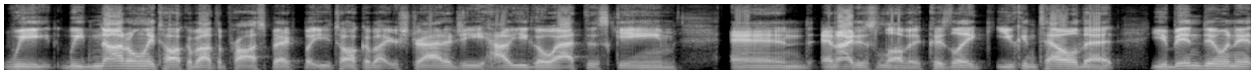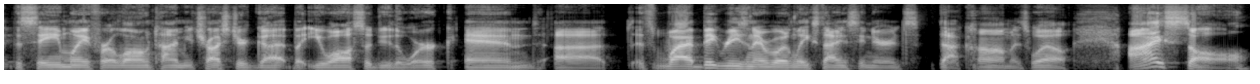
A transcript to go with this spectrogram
we we not only talk about the prospect, but you talk about your strategy, how you go at this game, and and I just love it because like you can tell that you've been doing it the same way for a long time. You trust your gut, but you also do the work, and uh, it's why a big reason everyone likes DynastyNerds.com as well. I saw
